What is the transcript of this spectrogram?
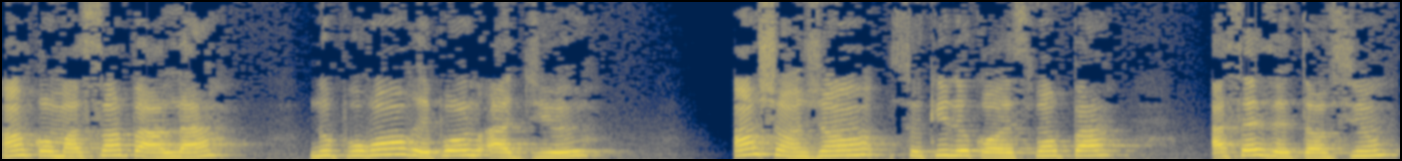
En commençant par là, nous pourrons répondre à Dieu en changeant ce qui ne correspond pas à ses intentions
